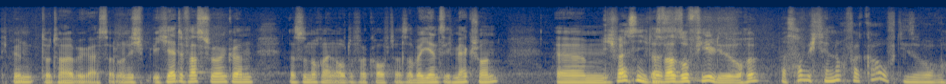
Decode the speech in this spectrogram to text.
Ich bin total begeistert. Und ich, ich hätte fast schwören können, dass du noch ein Auto verkauft hast. Aber Jens, ich merke schon. Ähm, ich weiß nicht, das was, war so viel diese Woche. Was habe ich denn noch verkauft diese Woche?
